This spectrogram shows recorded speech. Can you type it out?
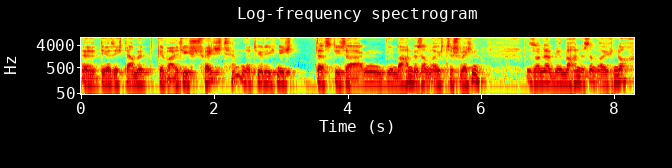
äh, der sich damit gewaltig schwächt. Natürlich nicht, dass die sagen, wir machen das, um euch zu schwächen, sondern wir machen es, um euch noch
